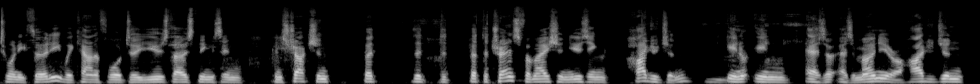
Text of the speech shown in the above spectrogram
2030. We can't afford to use those things in construction. But the, the but the transformation using hydrogen in in as a, as ammonia or hydrogen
